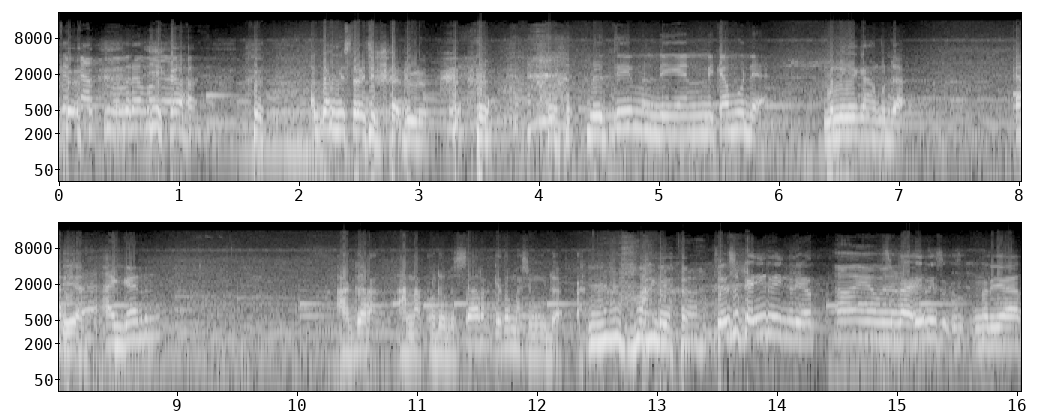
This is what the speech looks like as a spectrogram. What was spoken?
Kekat beberapa iya kali. agak nyesel juga dulu Berarti mendingan nikah muda. mending nikah muda Karena Iya. agar agar anak udah besar kita masih muda. Saya suka iri ngelihat, Oh, iya suka iri ngelihat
